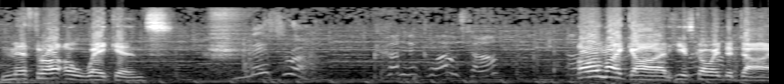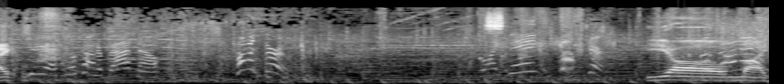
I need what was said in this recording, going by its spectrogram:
Mythra awakens. Mythra! Cutting it close, huh? Oh my god, he's going to die. Gee, I feel kind of bad now. Coming through. Lightning Buster! Yo, my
